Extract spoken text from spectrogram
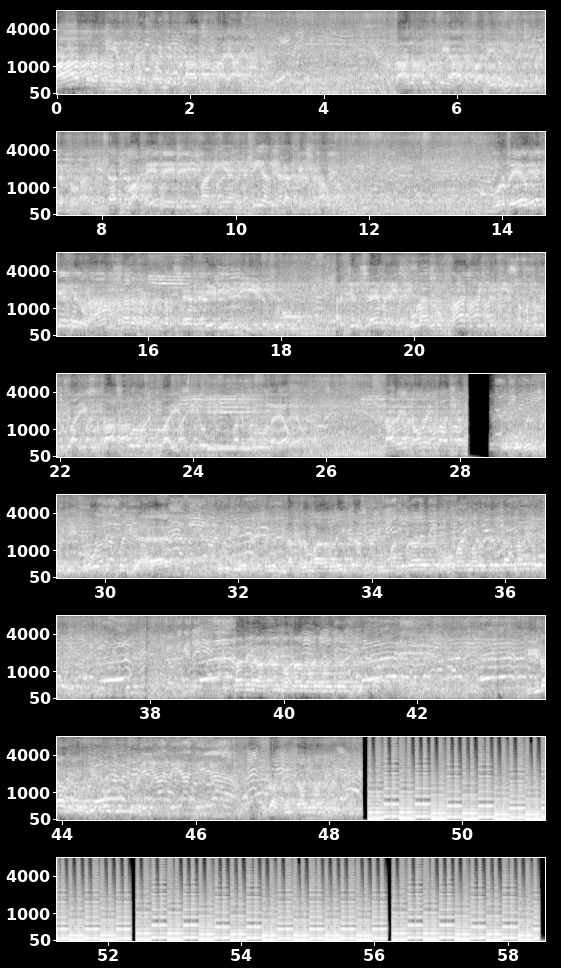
ਆਪ ਰੱਖਿਓ ਕਰ ਪ੍ਰਗਟ ਆਪ ਸਮਾਇਆ ਅਕਾਲ ਪੁਰਖ ਨੇ ਆਪ ਤੁਹਾਡੇ ਰੂਪ ਵਿੱਚ ਪ੍ਰਗਟ ਹੋਣਾ ਕੀਤਾ। ਤੁਹਾਡੇ ਦੇਸ਼ ਦੀ ਬਾਣੀ ਹੈ ਇਸੇ ਅਰਥ ਕਰਕੇ ਸੁਣਾਓ। ਗੁਰਦੇਵ ਕਹਿੰਦੇ, ਫਿਰ ਰਾਮ ਸਰ ਹਰਮੰਦਰ ਸਾਹਿਬ, ਜਿਹੜੀ ਭੀੜ ਗੁਰੂ ਅਰਜਨ ਸਾਹਿਬ ਨੇ 1661 ਦੀ ਗਰਮੀ ਸਮਤ ਵਿੱਚ ਭਾਈ ਗੁਰਦਾਸ ਕੋਲੋਂ ਲਿਖਵਾਈ ਸੀ ਉਹ गिरफ्तार करेंगे खाने आके महाराज होकर कीड़ा हो राशि ताजमानी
